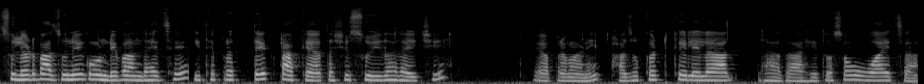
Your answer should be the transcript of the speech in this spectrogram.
सुलट बाजूने गोंडे बांधायचे. इथे प्रत्येक टाक्यात अशी सुई घालायची. याप्रमाणे हा जो कट केलेला धागा आहे तो असा ओवायचा.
